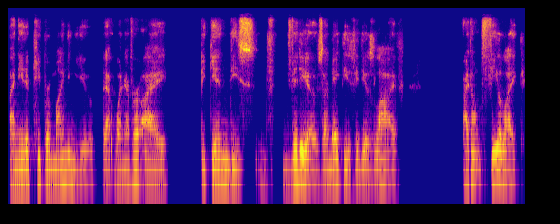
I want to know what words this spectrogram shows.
I need to keep reminding you that whenever I begin these videos, I make these videos live, I don't feel like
